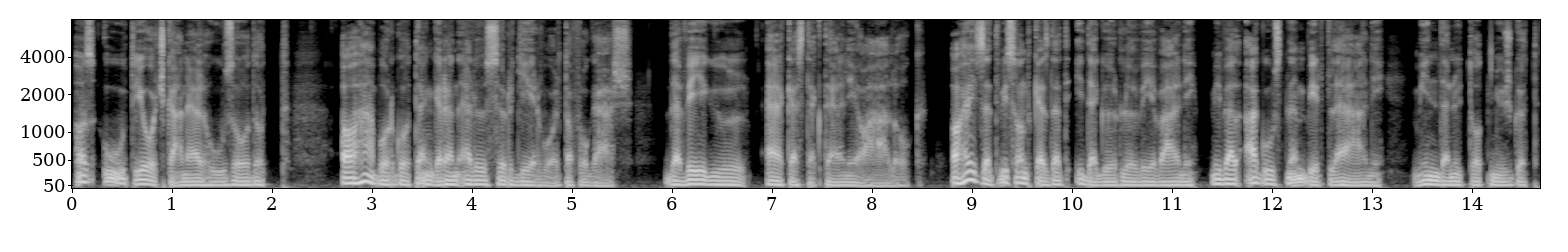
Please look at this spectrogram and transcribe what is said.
Az út jócskán elhúzódott, a háborgó tengeren először gyér volt a fogás, de végül elkezdtek telni a hálók. A helyzet viszont kezdett idegörlővé válni, mivel August nem bírt leállni, mindenütt ott nyüzsgött,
